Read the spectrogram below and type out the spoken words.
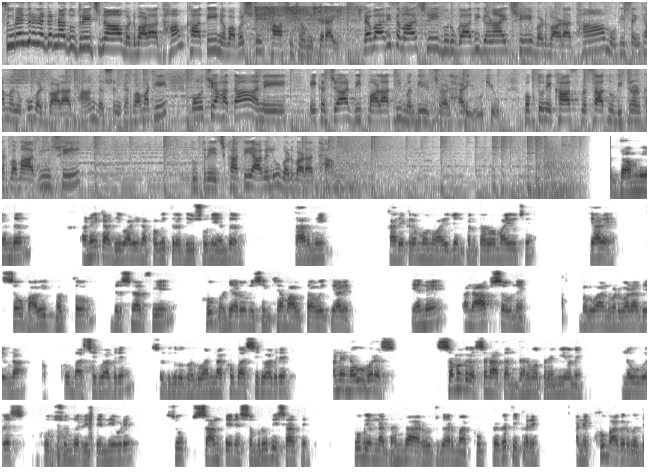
સુરેન્દ્રનગરના દુધરેજના વડવાળા ધામ ખાતે નવા વર્ષની ખાસ ઉજવણી કરાઈ. રબારી સમાજની ગુરુગાદી ગણાય છે વડવાળા ધામ. મોટી સંખ્યામાં લોકો વડવાળા ધામ દર્શન કરવા માટે પહોંચ્યા હતા અને એક હજાર દીપમાળાથી મંદિર ઝળહળી ઉઠ્યું. ભક્તોને ખાસ પ્રસાદનું વિતરણ કરવામાં આવ્યું છે. દુધરેજ ખાતે આવેલું વડવાળા ધામ. ધામની અંદર અનેક આ દિવાળીના પવિત્ર દિવસોની અંદર ધાર્મિક કાર્યક્રમોનું આયોજન પણ કરવામાં આવ્યું છે. ત્યારે સૌ ભાવિક ભક્તો, દર્શનાર્થીએ ખૂબ હજારોની સંખ્યામાં આવતા હોય ત્યારે એને અને આપ સૌને ભગવાન વડવાડા દેવના ખૂબ આશીર્વાદ રહે, સદગુરુ ભગવાનના ખૂબ આશીર્વાદ રહે અને નવું વર્ષ સમગ્ર સનાતન ધર્મ પ્રેમીઓને નવું વર્ષ ખૂબ સુંદર રીતે નીવડે, સુખ, શાંતિ અને સમૃદ્ધિ સાથે ખૂબ એમના ધંધા રોજગારમાં ખૂબ પ્રગતિ કરે અને ખૂબ આગળ વધે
